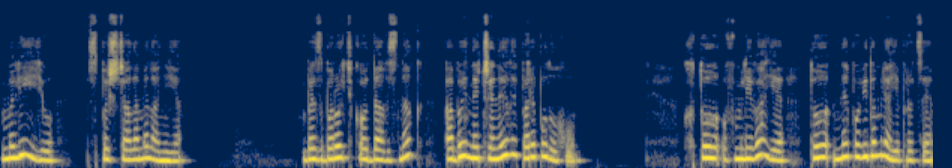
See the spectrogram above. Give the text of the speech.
млію, спищала Меланія. Безбородько дав знак, аби не чинили переполоху. Хто вмліває, то не повідомляє про це.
